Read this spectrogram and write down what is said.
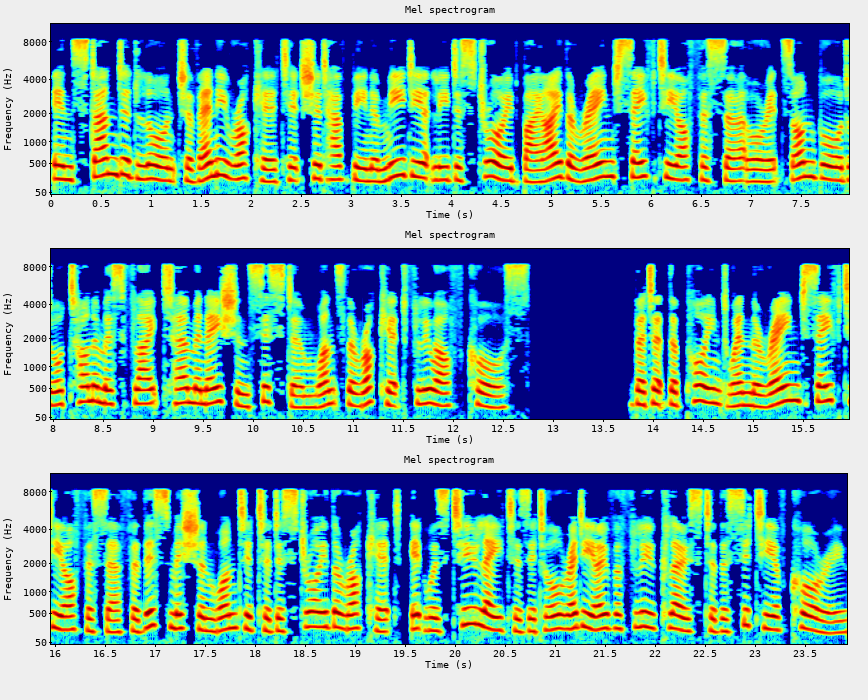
In standard launch of any rocket it should have been immediately destroyed by either range safety officer or its onboard autonomous flight termination system once the rocket flew off course. But at the point when the range safety officer for this mission wanted to destroy the rocket, it was too late as it already overflew close to the city of Kourou,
